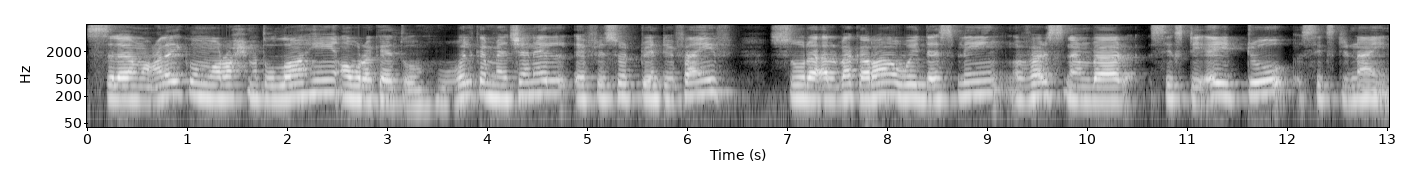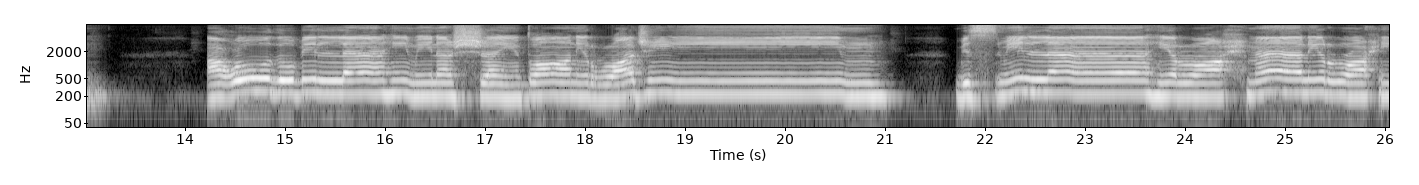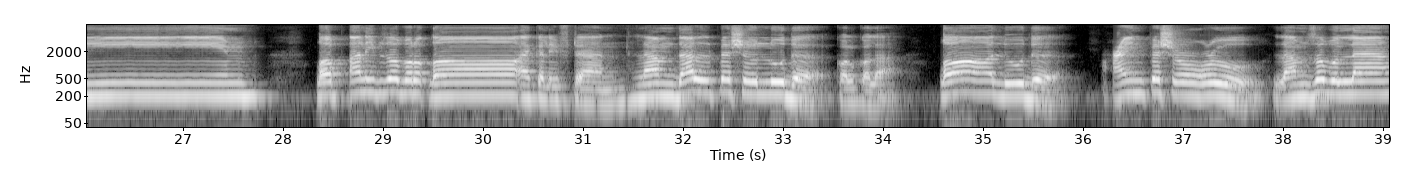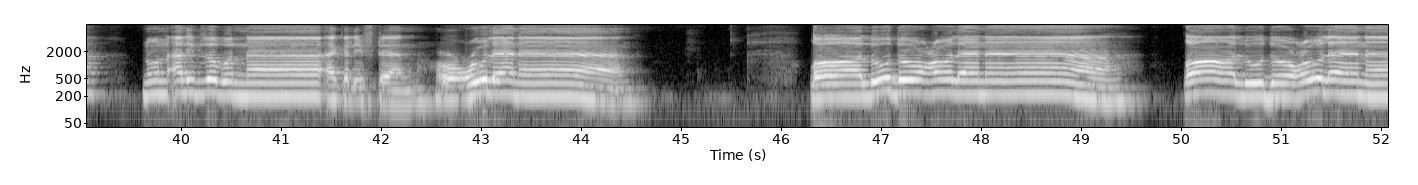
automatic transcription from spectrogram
Assalamu alaikum wa rahmatullahi wa barakatuh. Welcome my channel, episode 25, Surah Al-Baqarah with spelling verse number 68 to 69. أعوذ بالله من الشيطان الرجيم بسم الله الرحمن الرحيم قب ألف زبر قا أكلفتان لام دال بشلود كالكلا قالود عين بشعو لام زبلا نون ألف زبرنا أكلفتان علنا قالوا ادع لنا قالوا ادع لنا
